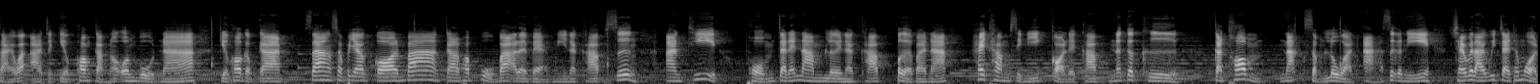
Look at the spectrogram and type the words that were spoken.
สายว่าอาจจะเกี่ยวข้องกับนอนออนบุกนะ เกี่ยวข้องกับการสร้างทรัพยากรบ้างการเพาะปลูกบ้างอะไรแบบนี้นะครับ ซึ่งอันที่ผมจะแนะนำเลยนะครับ เปิดมานะ ให้ทำสิ่งนี้ก่อนเลยครับ นั่นก็คือ กระท่อมนักสำรวจอะซึ่งอันนี้ใช้เวลาวิจัยทั้งหมด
